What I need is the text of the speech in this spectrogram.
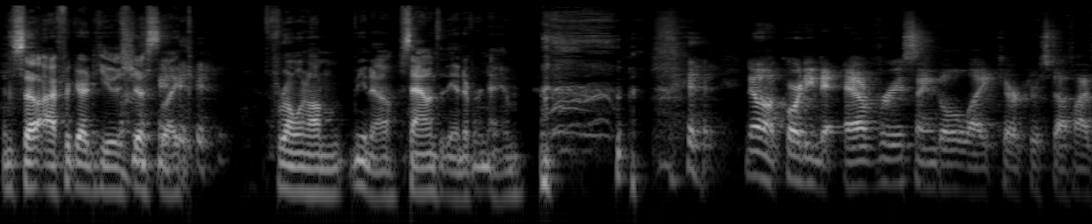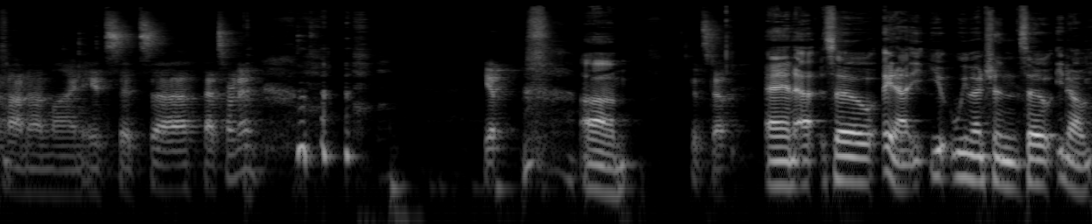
And so I figured he was just like throwing on, you know, sounds at the end of her name. no, according to every single like character stuff I found online, it's it's uh that's her name. yep, um, good stuff. and uh, so, you know, you, we mentioned, so, you know,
